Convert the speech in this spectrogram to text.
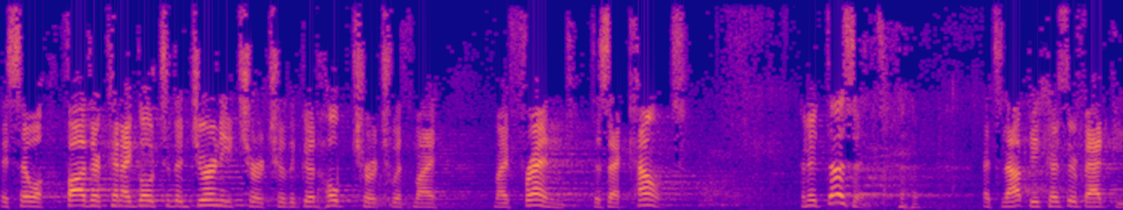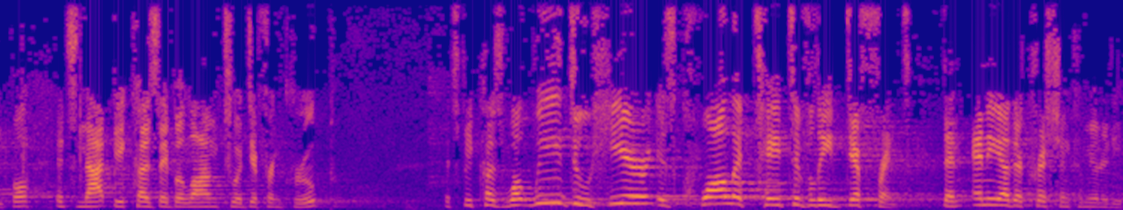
they say, Well, Father, can I go to the Journey Church or the Good Hope Church with my, my friend? Does that count? And it doesn't. It's not because they're bad people. It's not because they belong to a different group. It's because what we do here is qualitatively different than any other Christian community.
